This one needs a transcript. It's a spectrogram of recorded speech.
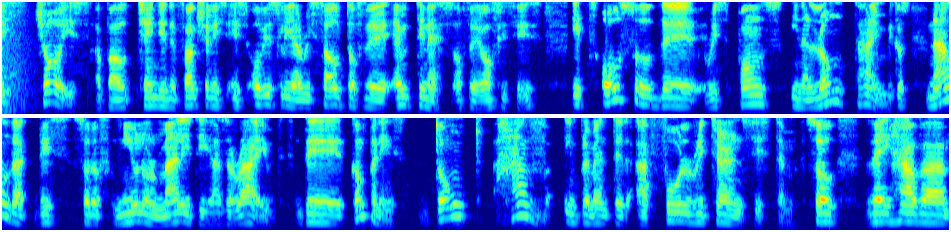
this choice about changing the function is, is obviously a result of the emptiness of the offices. It's also the response in a long time because now that this sort of new normality has arrived, the companies don't have implemented a full return system. So they have um,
